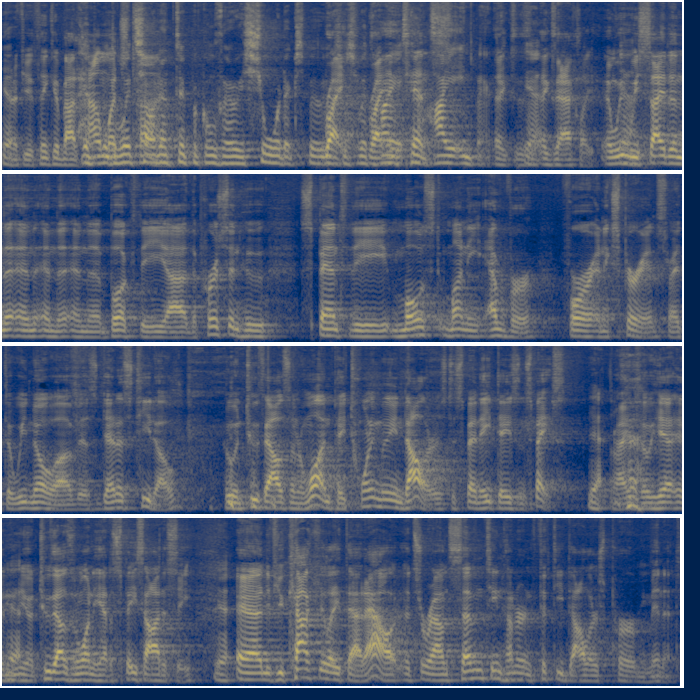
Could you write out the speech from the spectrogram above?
Yeah. And if you think about how much which time. are the typical very short experiences Right, with right, high, intense. high impact. Ex- Yeah. Exactly. And we, we cite in the, in, in the, in the book the, uh, the person who spent the most money ever for an experience, right, that we know of is Dennis Tito, who in 2001 paid $20 million to spend eight days in space. Yeah. Right? So he had, in Yeah. you know, 2001, he had a space odyssey. Yeah. And if you calculate that out, it's around $1,750 per minute.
